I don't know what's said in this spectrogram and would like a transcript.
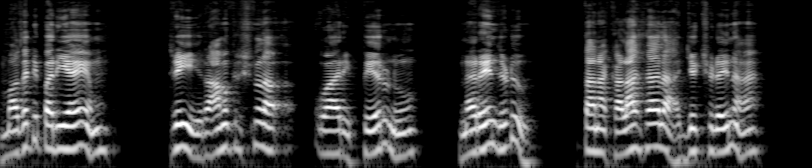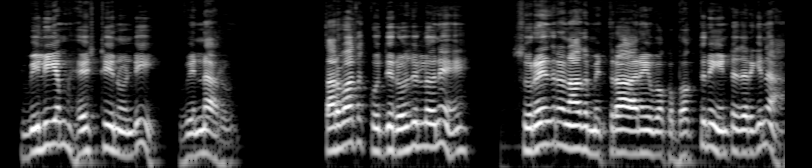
మొదటి పర్యాయం శ్రీ రామకృష్ణుల వారి పేరును నరేంద్రుడు తన కళాశాల అధ్యక్షుడైన విలియం హేస్టీ నుండి విన్నారు. తర్వాత కొద్ది రోజుల్లోనే సురేంద్రనాథ మిత్ర అనే ఒక భక్తుని ఇంట జరిగిన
